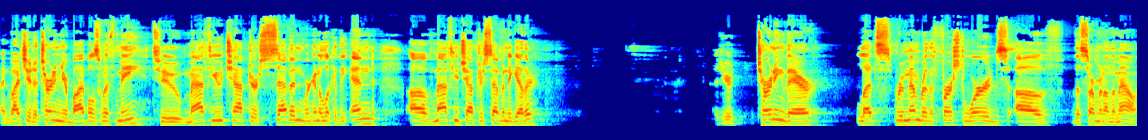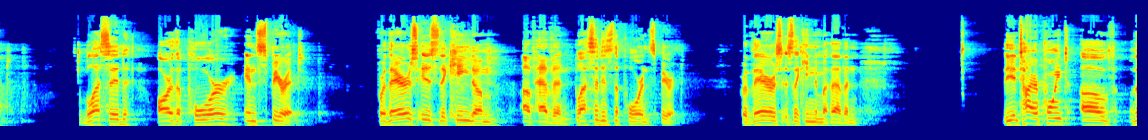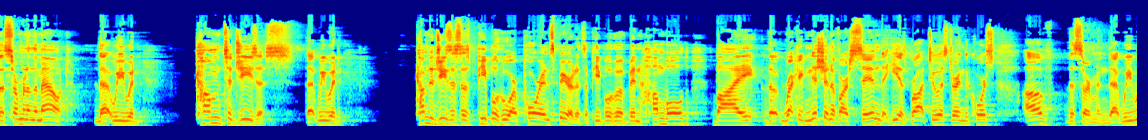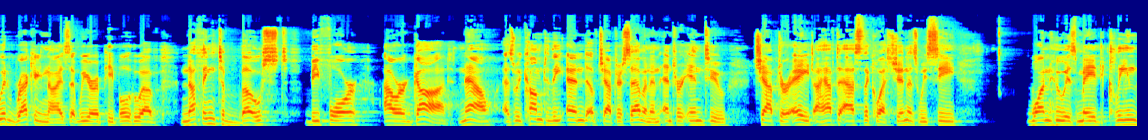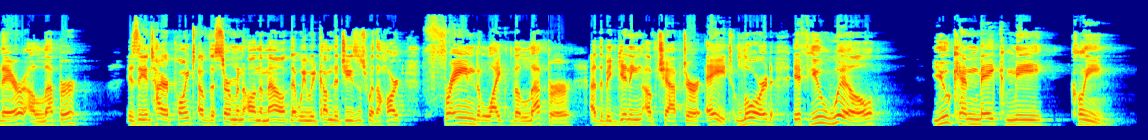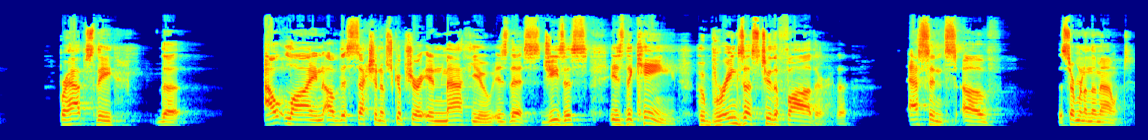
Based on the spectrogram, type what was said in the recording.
I invite you to turn in your Bibles with me to Matthew chapter 7. We're going to look at the end of Matthew chapter 7 together. As you're turning there, let's remember the first words of the Sermon on the Mount. Blessed are the poor in spirit, for theirs is the kingdom of heaven. Blessed is the poor in spirit, for theirs is the kingdom of heaven. The entire point of the Sermon on the Mount that we would come to Jesus, that we would come to Jesus as people who are poor in spirit, as a people who have been humbled by the recognition of our sin that he has brought to us during the course of the sermon, that we would recognize that we are a people who have nothing to boast before our God. Now, as we come to the end of chapter 7 and enter into chapter 8, I have to ask the question as we see one who is made clean there, a leper, is the entire point of the Sermon on the Mount that we would come to Jesus with a heart framed like the leper at the beginning of chapter 8. Lord, if you will, you can make me clean. Perhaps the, the outline of this section of scripture in Matthew is this. Jesus is the king who brings us to the Father. The, essence of the Sermon on the Mount.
